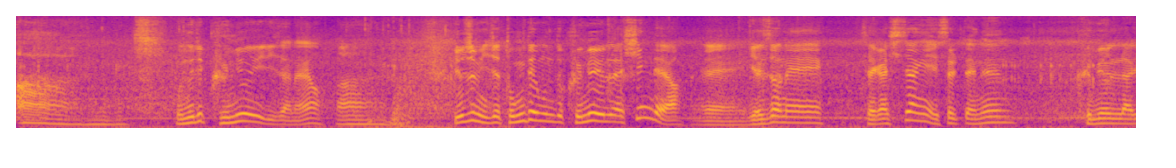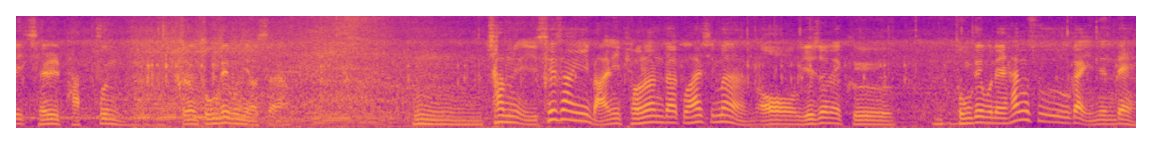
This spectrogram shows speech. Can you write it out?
아, 오늘이 금요일이잖아요. 아, 요즘 이제 동대문도 금요일날 쉰대요. 예, 예전에 제가 시장에 있을 때는 금요일날이 제일 바쁜 그런 동대문이었어요. 음, 참, 이 세상이 많이 변한다고 하지만, 어, 예전에 그 동대문에 향수가 있는데,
